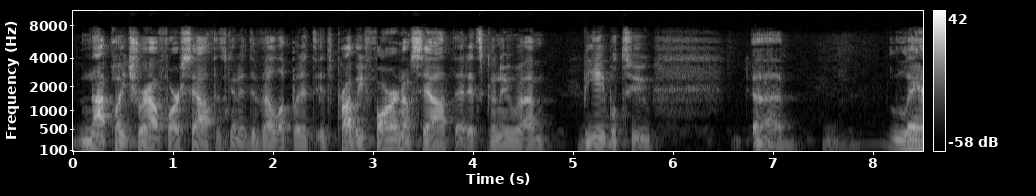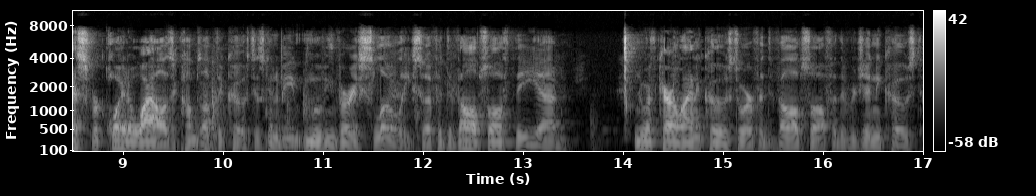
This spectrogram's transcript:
not quite sure how far south it's going to develop, but it's, it's probably far enough south that it's going to um, be able to uh, last for quite a while as it comes up the coast. It's going to be moving very slowly. So if it develops off the uh, North Carolina coast or if it develops off of the Virginia coast,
